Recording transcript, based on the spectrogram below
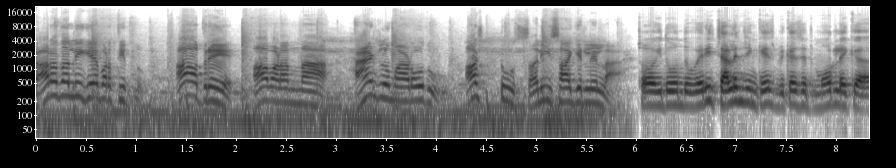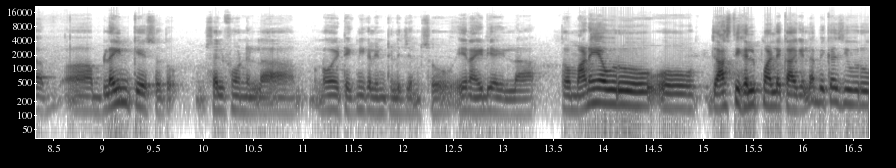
ಕಾರದಲ್ಲಿಗೆ ಬರ್ತಿದ್ಲು. ಆದ್ರೆ ಅವಳನ್ನ ಹ್ಯಾಂಡಲ್ ಮಾಡೋದು ಅಷ್ಟು ಸಲೀಸಾಗಿರಲಿಲ್ಲ. ಸೊ ಇದು ಒಂದು very challenging case because it more like blind case ಅದು. ಸೆಲ್ ಫೋನ್ ಇಲ್ಲ ನೋ ಟೆಕ್ನಿಕಲ್ ಇಂಟೆಲಿಜೆನ್ಸು ಏನು ಐಡಿಯಾ ಇಲ್ಲ. ಸೊ ಮನೆಯವರು ಜಾಸ್ತಿ ಹೆಲ್ಪ್ ಮಾಡಲಿಕ್ಕಾಗಿಲ್ಲ ಬಿಕಾಸ್ ಇವರು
